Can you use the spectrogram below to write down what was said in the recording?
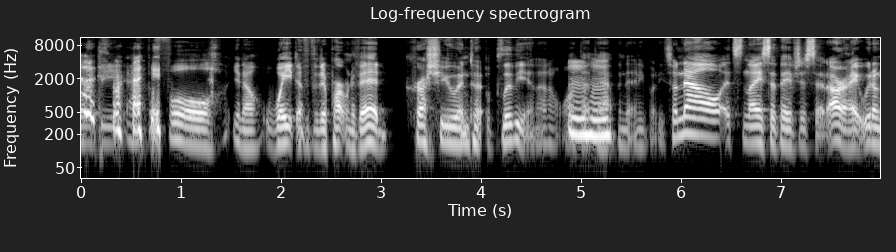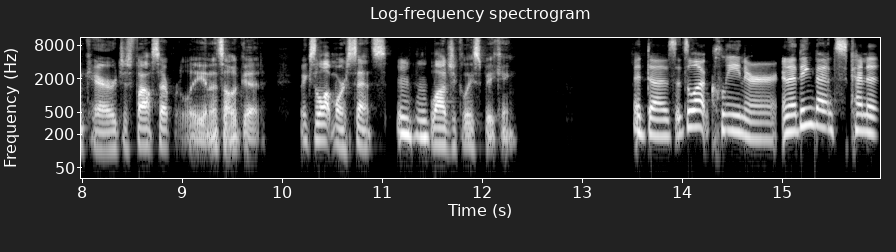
or be have the full, you know, weight of the Department of Ed crush you into oblivion. I don't want that to Mhm. happen to anybody. So now it's nice that they've just said, "All right, we don't care. Just file separately, and it's all good." Makes a lot more sense, Mhm. logically speaking. It does. It's a lot cleaner. And I think that's kind of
